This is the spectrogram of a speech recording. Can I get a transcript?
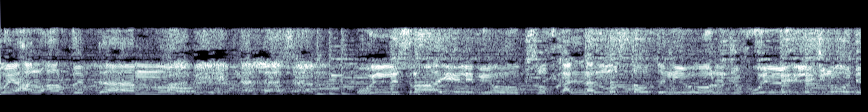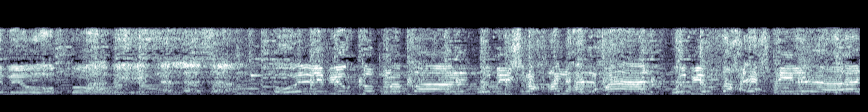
هالأرض بدمه. حبيبنا اللسم والاسرائيلي بيقصف خلى المستوطن يرجف واللي الجنود بيخطف حبيبنا اللسم واللي بيكتب مقال وبي بيشرح عنها الحال وبيفضح احتلالي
